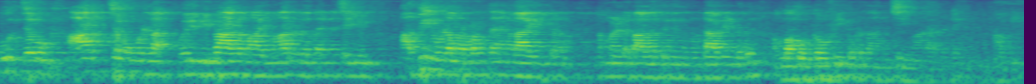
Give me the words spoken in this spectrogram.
ഊർജവും ആർജവുമുള്ള ഒരു വിഭാഗമായി മാറുക തന്നെ ചെയ്യും. അതിനുള്ള പ്രവർത്തനങ്ങളായിരിക്കണം നമ്മളുടെ ഭാഗത്ത് നിന്നും ഉണ്ടാവേണ്ടത് അള്ളാഹു തൗഫീഖ് പ്രദാനം ചെയ്യുമാറാകട്ടെ. ആമീൻ.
